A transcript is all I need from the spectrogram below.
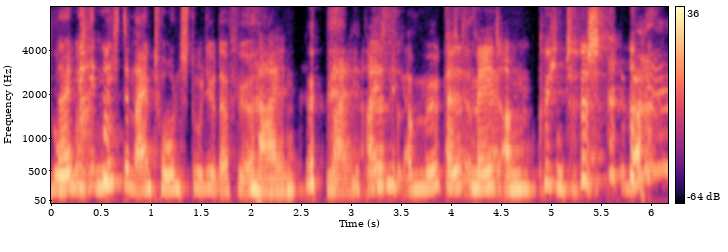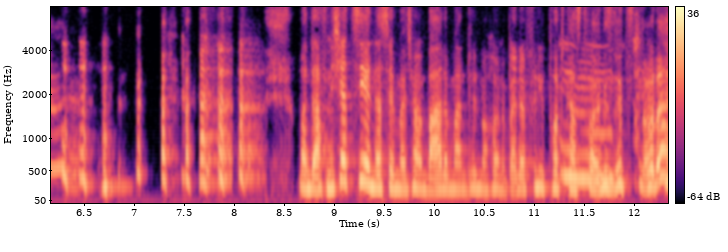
Nein, wir gehen nicht in ein Tonstudio dafür. Nein, nein. Die Alles ermöglicht Selfmade am Küchentisch. Genau. Man darf nicht erzählen, dass wir manchmal im Bademantel noch bei der für die Podcast-Folge sitzen, oder?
